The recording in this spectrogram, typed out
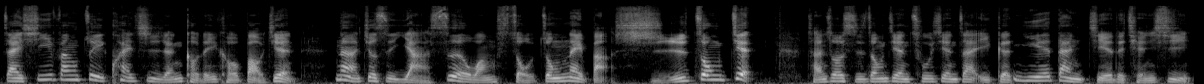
在西方最脍炙人口的一口宝剑，那就是亚瑟王手中那把时钟剑。传说时钟剑出现在一个耶诞节的前夕，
